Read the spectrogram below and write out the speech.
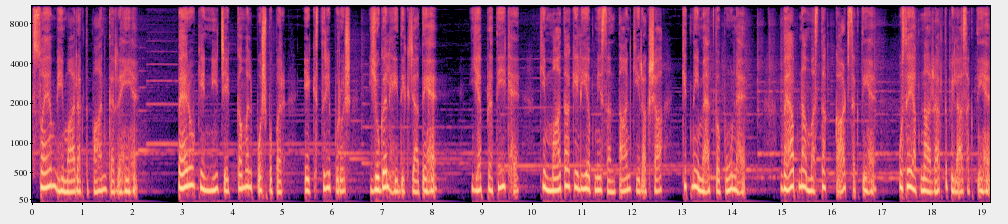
स्वयं भी माँ रक्तपान कर रही हैं। पैरों के नीचे कमल पुष्प पर एक स्त्री पुरुष युगल ही दिख जाते हैं। यह प्रतीक है कि माता के लिए अपनी संतान की रक्षा कितनी महत्वपूर्ण है। वह अपना मस्तक काट सकती हैं, उसे अपना रक्त पिला सकती हैं।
